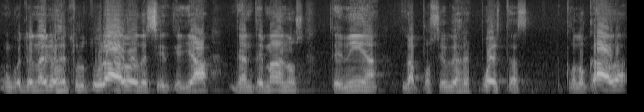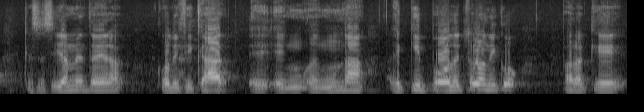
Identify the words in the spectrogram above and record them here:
un cuestionario estructurado, es decir, que ya de antemano tenía las posibles respuestas colocadas, que sencillamente era codificar eh, en, un equipo electrónico para que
